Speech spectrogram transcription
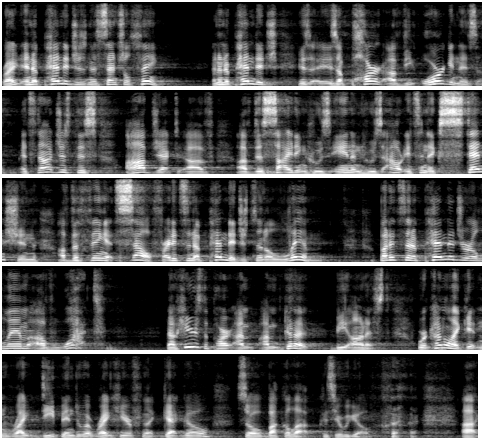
right? An appendage is an essential thing. And an appendage is, is a part of the organism. It's not just this object of, of deciding who's in and who's out, it's an extension of the thing itself, right? It's an appendage, it's in a limb. But it's an appendage or a limb of what? Now, here's the part I'm, I'm going to be honest. We're kind of like getting right deep into it right here from the get go. So buckle up, because here we go. uh,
